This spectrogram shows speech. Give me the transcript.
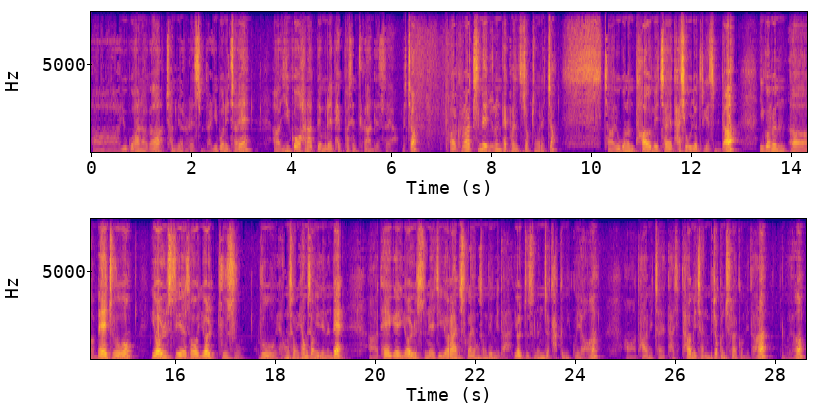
어, 이거 하나가 전멸을 했습니다. 이번 2차에 어, 이거 하나 때문에 100%가 안 됐어요. 그렇죠? 어, 그러나 주 메뉴는 100% 적중을 했죠. 자, 요거는 다음 2차에 다시 올려드리겠습니다. 이거는 어, 매주 10수에서 12수 형성, 형성이 되는데 어, 대개 10수 내지 11수가 형성됩니다. 12수는 이제 가끔 있고요. 어, 다음 2차에 다시 다음 2차는 무조건 출할 겁니다. 그리고요.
